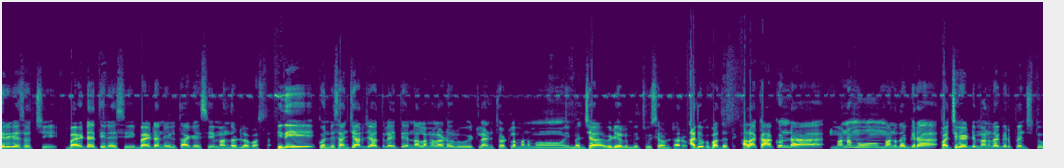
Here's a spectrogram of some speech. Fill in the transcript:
తిరిగేసి వచ్చి బయట తినేసి బయట నీళ్ళు తాగేసి మన దొడ్లోకి వస్తాయి ఇది కొన్ని సంచార జాతులు అయితే నల్లమల అడవులు ఇట్లాంటి చోట్ల మనము ఈ మధ్య వీడియోలు మీరు చూసే ఉంటారు. అది ఒక పద్ధతి. అలా కాకుండా మనము మన దగ్గర పచ్చిగడ్డి మన దగ్గర పెంచుతూ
